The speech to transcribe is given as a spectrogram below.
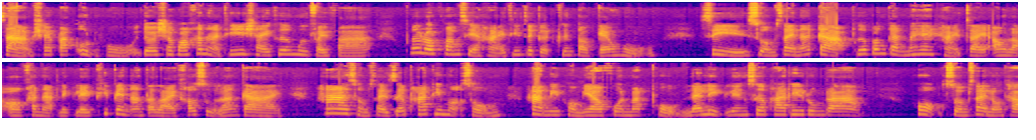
3. ใช้ปลั๊กอุดหู โดยเฉพาะขณะที่ใช้เครื่องมือไฟฟ้า เพื่อลดความเสียหายที่จะเกิดขึ้นต่อแก้วหู 4. สวมใส่หน้ากากเพื่อป้องกันไม่ให้หายใจเอาละอองขนาดเล็กๆ ที่เป็นอันตรายเข้าสู่ร่างกาย 5. สวมใส่เสื้อผ้าที่เหมาะสม หากมีผมยาวควรมัดผม และหลีกเลี่ยงเสื้อผ้าที่รุ่มร่าม 6. สวมใส่รองเท้า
